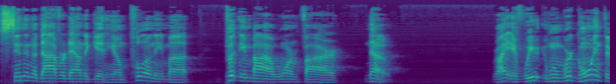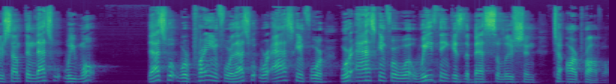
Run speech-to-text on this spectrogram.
sending a diver down to get him, pulling him up, putting him by a warm fire. No. Right? If we when we're going through something, that's what we want. That's what we're praying for. That's what we're asking for. We're asking for what we think is the best solution to our problem.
